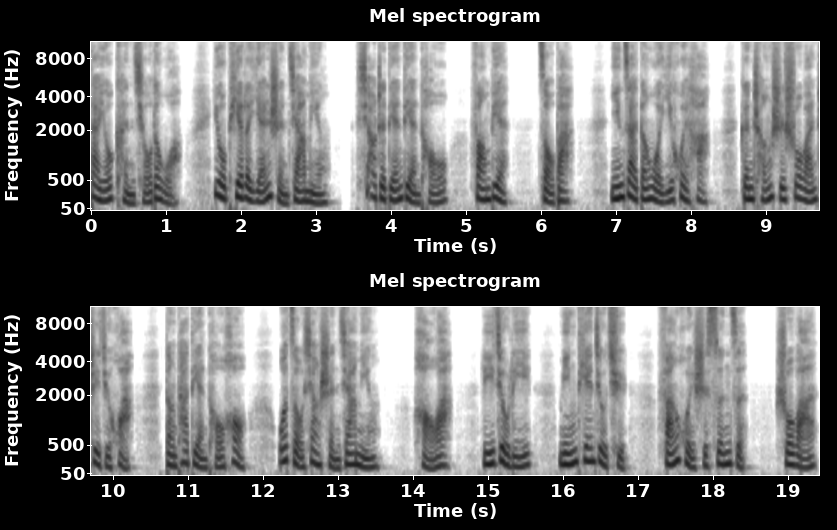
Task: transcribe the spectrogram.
带有恳求的我，又瞥了眼沈佳明，笑着点点头。方便，走吧。您再等我一会哈。跟诚实说完这句话，等他点头后，我走向沈佳明。好啊，离就离，明天就去，反悔是孙子。说完，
